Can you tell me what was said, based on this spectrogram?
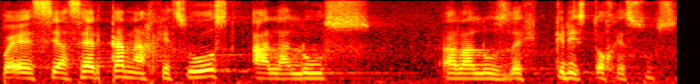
pues se acercan a Jesús a la luz, a la luz de Cristo Jesús.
